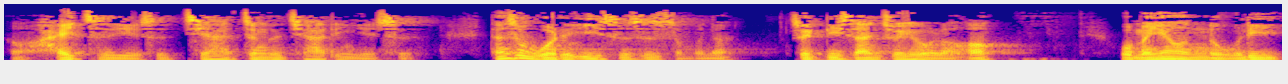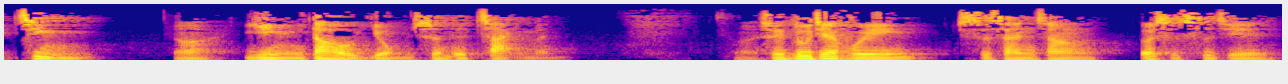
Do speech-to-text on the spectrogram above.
啊。孩子也是家，整个家庭也是。但是我的意思是什么呢？这第三最后了哈，我们要努力尽啊，引到永生的窄门。所以，路加福音十三章二十四节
